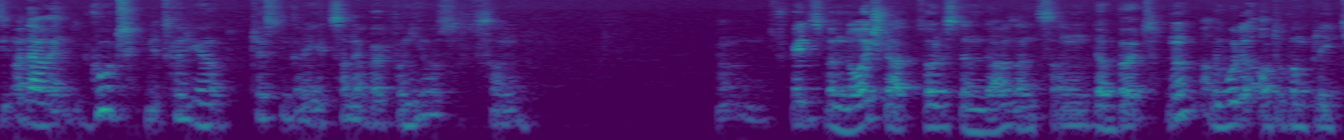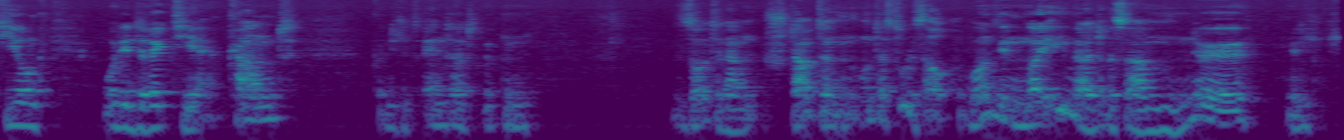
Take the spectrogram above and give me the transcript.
sieht man darin. Gut, jetzt könnt ihr testen, kann ich jetzt Thunderbird von hier aus. Sun, ja, spätestens beim Neustart soll es dann da sein, Thunderbird. Ne? Also wurde Autokompletierung wurde direkt hier erkannt. Könnte ich jetzt Enter drücken. Sollte dann starten. Und das tut es auch. Wollen Sie eine neue E-Mail-Adresse haben? Nö, will ich nicht.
